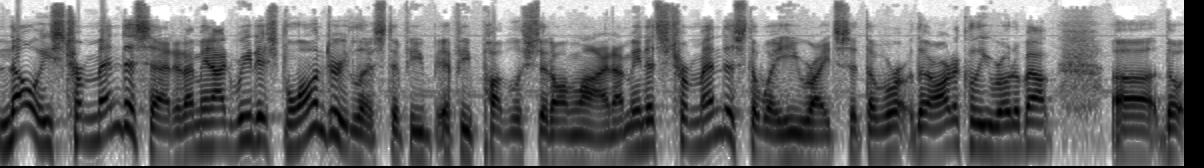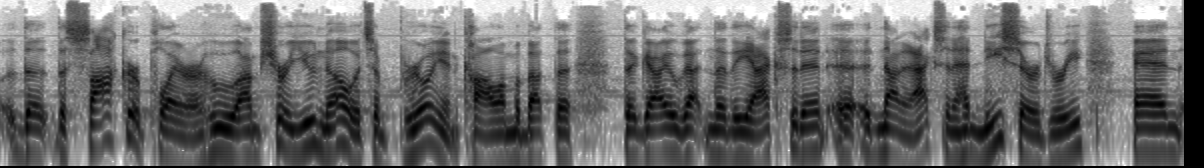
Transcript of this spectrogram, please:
No, he's tremendous at it. I mean, I'd read his laundry list if he if he published it online. I mean, it's tremendous the way he writes it. The the article he wrote about uh, the the the soccer player who I'm sure you know. It's a brilliant column about the the guy who got into the accident, uh, not an accident, had knee surgery, and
